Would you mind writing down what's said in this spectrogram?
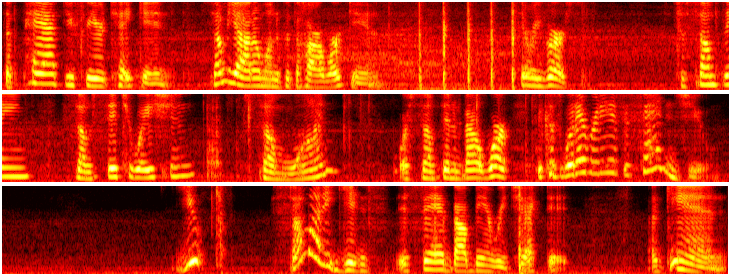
The path you fear taking. Some of y'all don't want to put the hard work in. It's in reverse. To something, some situation, someone, or something about work. Because whatever it is, it saddens you you somebody getting is sad about being rejected again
